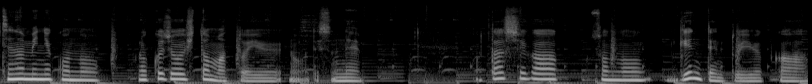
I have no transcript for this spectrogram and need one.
ちなみにこの「六畳一間」というのはですね私がその原点というか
